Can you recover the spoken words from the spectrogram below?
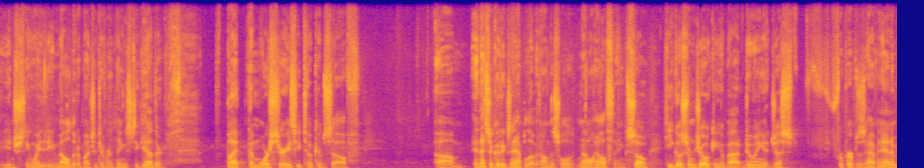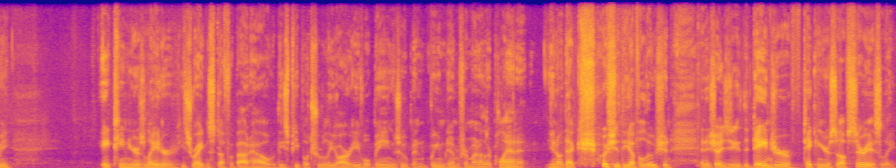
interesting way that he melded a bunch of different things together. But the more serious he took himself, um, and that's a good example of it on this whole mental health thing. So he goes from joking about doing it just for purposes of having an enemy. 18 years later, he's writing stuff about how these people truly are evil beings who've been beamed in from another planet you know, that shows you the evolution and it shows you the danger of taking yourself seriously.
